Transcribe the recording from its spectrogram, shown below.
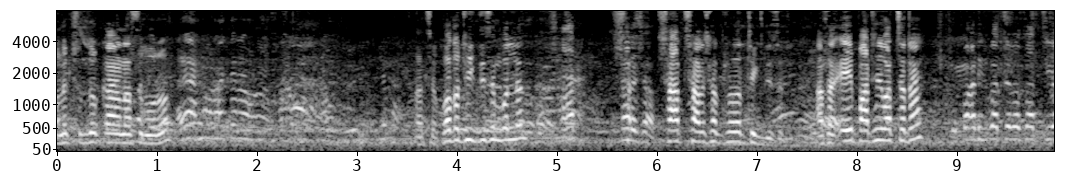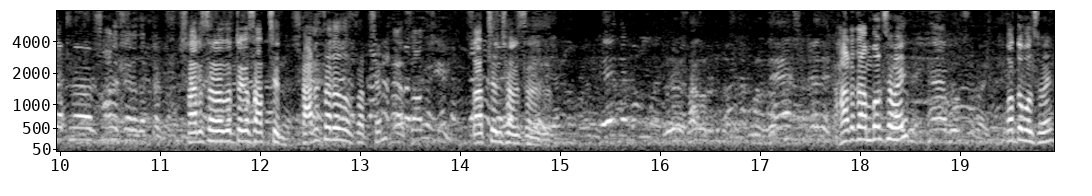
অনেক সুন্দর কান আছে বড়। আচ্ছা কত ঠিক দিচ্ছেন বললেন? সাত সাড়ে সাত। হাজার ঠিক দিচ্ছেন আচ্ছা এই পাঠির বাচ্চাটা? পাঠির বাচ্চাটা চাচ্ছি আপনার সাড়ে চার হাজার টাকা। সাড়ে চার হাজার টাকা চাচ্ছেন? সাড়ে চার হাজার চাচ্ছেন? হ্যাঁ চাচ্ছেন সাড়ে চার হাজার। হাটের দাম বলছে ভাই? হ্যাঁ কত বলছে ভাই?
